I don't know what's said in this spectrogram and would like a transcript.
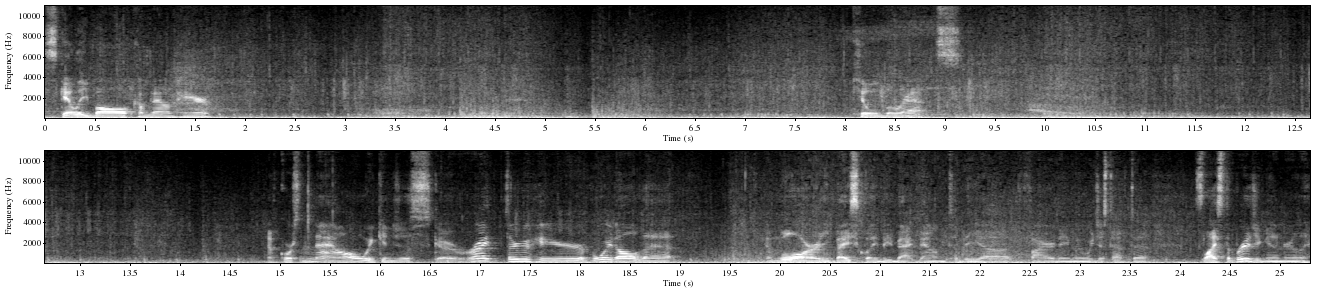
skelly ball come down here. Kill the rats. Of course, now we can just go right through here, avoid all that and we'll already basically be back down to the, uh, fire demon. We just have to slice the bridge again, really.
